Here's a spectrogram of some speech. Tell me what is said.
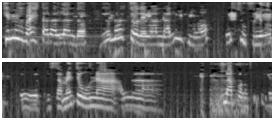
quien nos va a estar hablando de un acto de vandalismo que sufrió eh, precisamente una, una, una porción de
